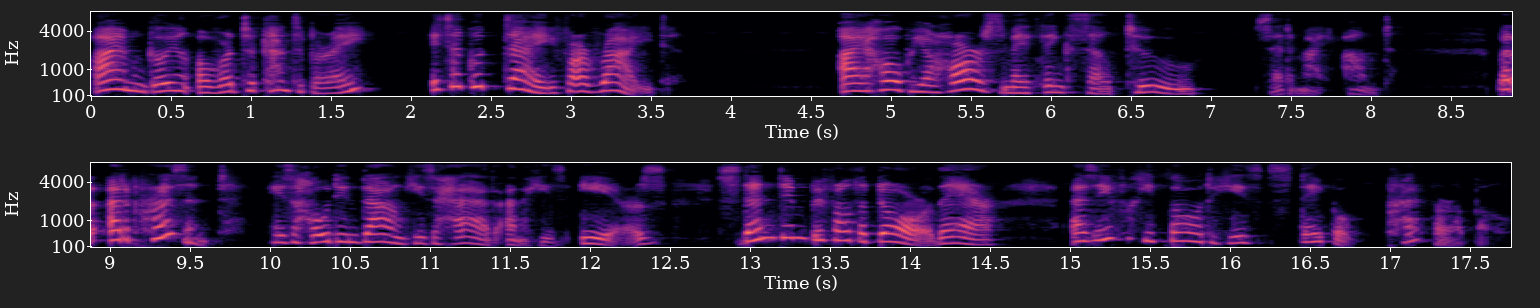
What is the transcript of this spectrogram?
I am going over to Canterbury. It's a good day for a ride. I hope your horse may think so too, said my aunt. But at present he's holding down his head and his ears, standing before the door there as if he thought his stable preferable.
